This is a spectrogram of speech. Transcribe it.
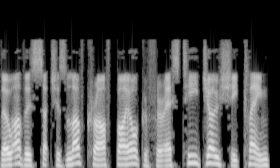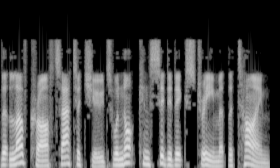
though others such as Lovecraft biographer S. T. Joshi claimed that Lovecraft's attitudes were not considered extreme at the time.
